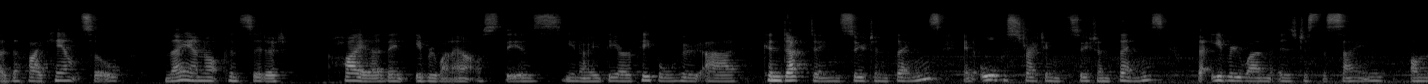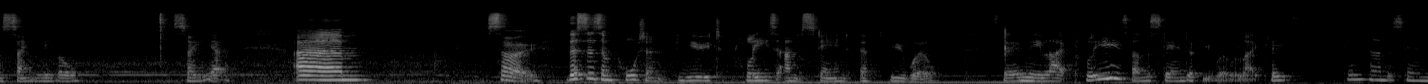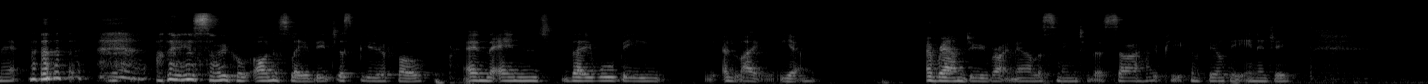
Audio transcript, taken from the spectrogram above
the High Council, they are not considered higher than everyone else. There's, you know, there are people who are conducting certain things and orchestrating certain things, but everyone is just the same on the same level. So, yeah. Um, so, this is important for you to please understand if you will. So, and they're like, please understand if you will, like, please please understand that. oh, they are so good. Honestly, they're just beautiful, and and they will be uh, like yeah around you right now listening to this. So I hope you can feel the energy.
